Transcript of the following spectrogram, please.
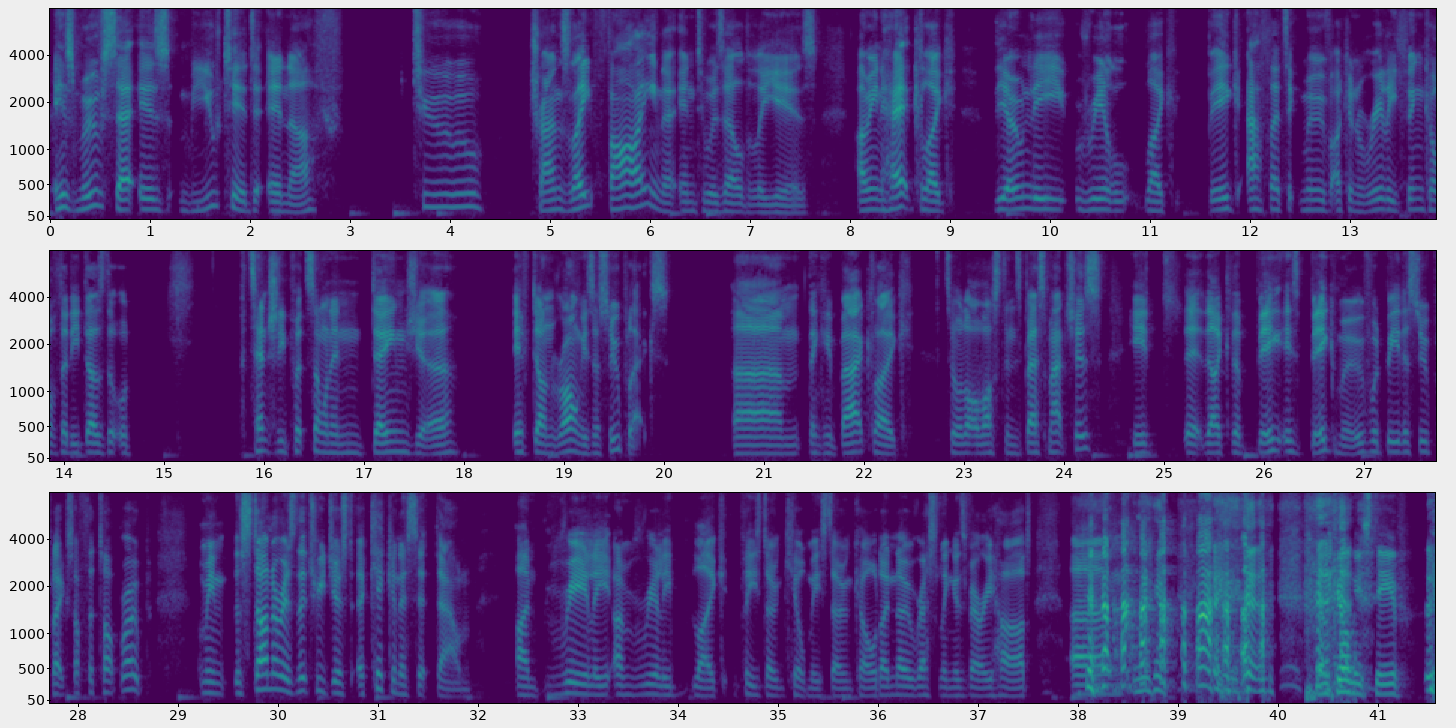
his move set is muted enough to translate fine into his elderly years. I mean, heck, like the only real like big athletic move I can really think of that he does that would potentially put someone in danger if done wrong is a suplex. Um, thinking back, like to a lot of Austin's best matches, he like the big his big move would be the suplex off the top rope. I mean, the stunner is literally just a kick and a sit down. I'm really, I'm really like, please don't kill me, Stone Cold. I know wrestling is very hard. Um, don't kill me, Steve.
